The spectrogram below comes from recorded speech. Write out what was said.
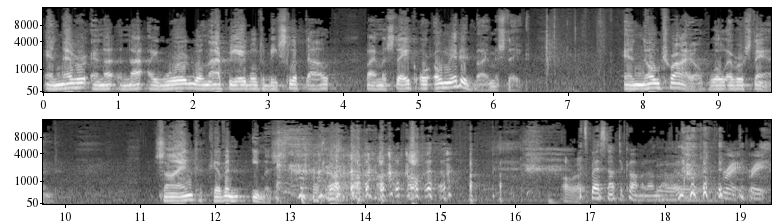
And never, and not- not, a word will not be able to be slipped out by mistake or omitted by mistake and no trial will ever stand. Signed, Kevin Emas. It's best not to comment on that one. right, right.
